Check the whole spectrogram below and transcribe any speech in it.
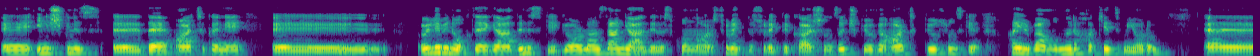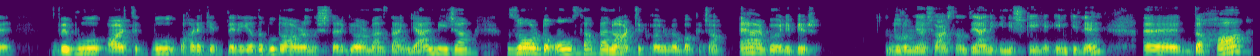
e, ilişkinizde artık hani e, öyle bir noktaya geldiniz ki görmezden geldiğiniz konular sürekli sürekli karşınıza çıkıyor ve artık diyorsunuz ki hayır ben bunları hak etmiyorum. E, ve bu artık bu hareketleri ya da bu davranışları görmezden gelmeyeceğim. Zor da olsa ben artık önüme bakacağım. Eğer böyle bir durum yaşarsanız yani ilişkiyle ilgili daha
